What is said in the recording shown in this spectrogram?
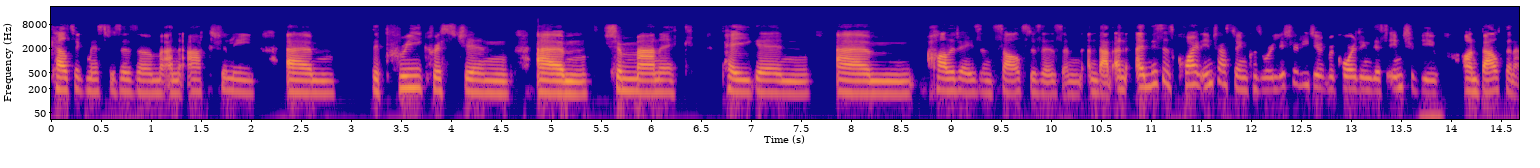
Celtic mysticism and actually um, the pre Christian um, shamanic pagan um, holidays and solstices and, and that. And, and this is quite interesting because we're literally doing, recording this interview on Bealtaine,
